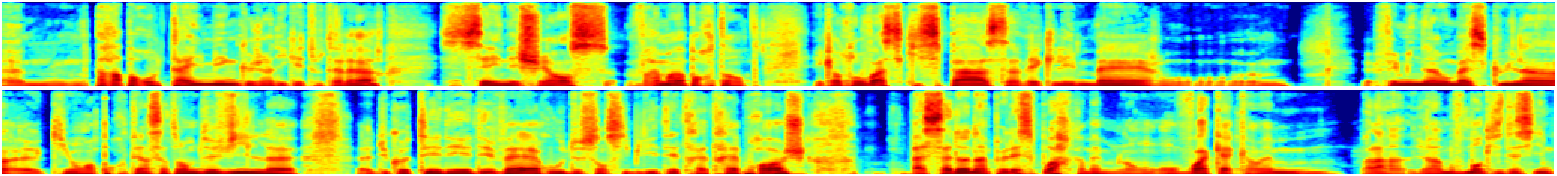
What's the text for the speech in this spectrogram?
Euh, par rapport au timing que j'indiquais tout à l'heure, c'est une échéance vraiment importante. Et quand on voit ce qui se passe avec les maires euh, féminins ou masculins euh, qui ont emporté un certain nombre de villes euh, du côté des, des Verts ou de sensibilités très très proches, bah, ça donne un peu d'espoir quand même. On, voit qu'il y a quand même voilà, un mouvement qui se dessine.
